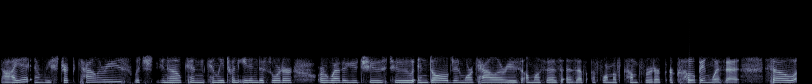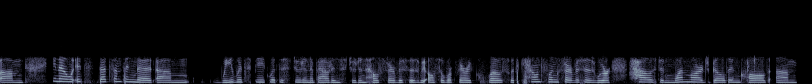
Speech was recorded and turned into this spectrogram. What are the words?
diet and restrict calories, which you know can can lead to an eating disorder, or whether you choose to indulge in more calories almost as as a, a form of comfort or, or coping with it. So um, you know it's that's something that um, we would speak with the student about in student health services. We also work very close with counseling services. We're housed in one large building called um,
